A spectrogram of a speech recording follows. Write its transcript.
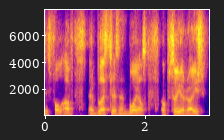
is full of uh, blisters and boils. Upsuya roish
